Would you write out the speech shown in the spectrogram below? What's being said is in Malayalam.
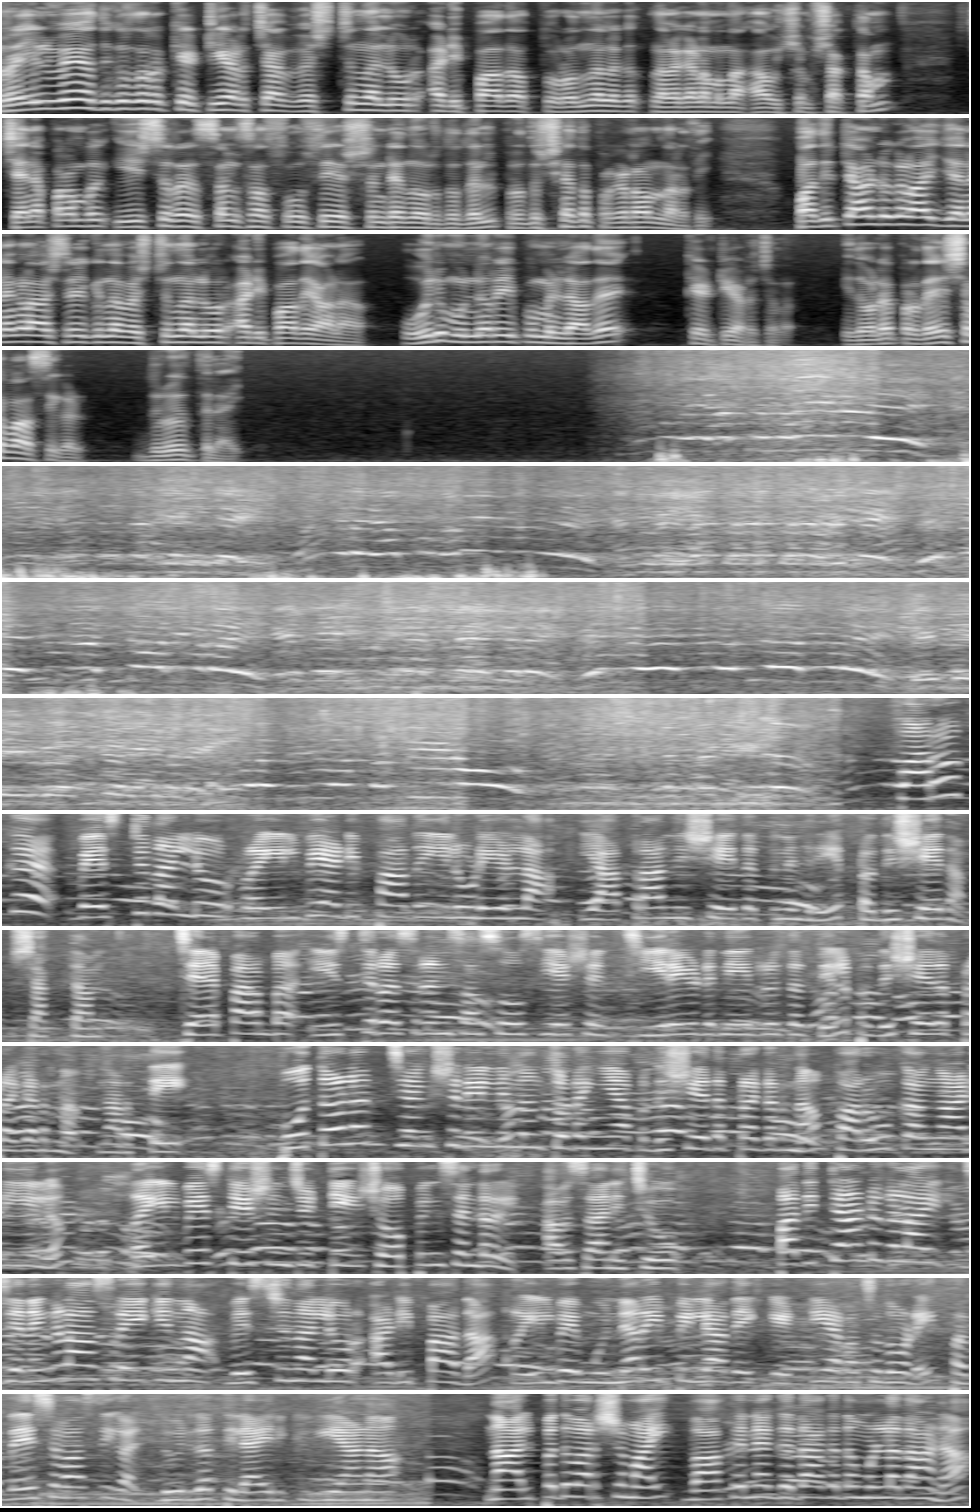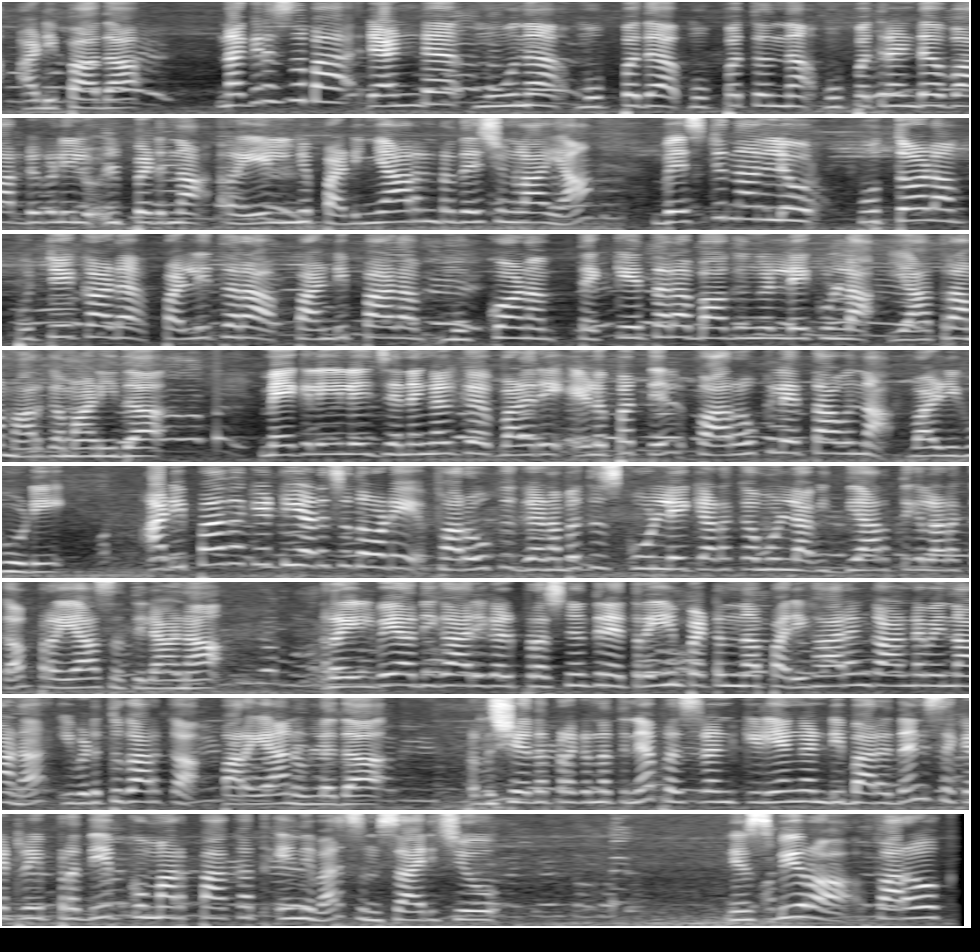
റെയിൽവേ അധികൃതർ കെട്ടിയടച്ച വെസ്റ്റ് നല്ലൂർ അടിപ്പാത തുറന്നു നൽക- നൽകണമെന്ന ആവശ്യം ശക്തം. ചെനപ്പറമ്പ് ഈസ്റ്റ് റെസിഡൻസ് അസോസിയേഷന്റെ നേതൃത്വത്തിൽ പ്രതിഷേധ പ്രകടനം നടത്തി. പതിറ്റാണ്ടുകളായി ജനങ്ങൾ ആശ്രയിക്കുന്ന വെസ്റ്റ് നല്ലൂർ അടിപ്പാതയാണ് ഒരു മുന്നറിയിപ്പുമില്ലാതെ കെട്ടിയടച്ചത്. ഇതോടെ പ്രദേശവാസികൾ ദുരിതത്തിലായി. ഫറൂഖ് വെസ്റ്റ് നല്ലൂർ റെയിൽവേ അടിപ്പാതയിലൂടെയുള്ള യാത്രാ നിഷേധത്തിനെതിരെ പ്രതിഷേധം ശക്തം. ചേപ്പറമ്പ് ഈസ്റ്റ് റെസിഡൻസ് അസോസിയേഷൻ ചീരയുടെ നേതൃത്വത്തിൽ പ്രതിഷേധ പ്രകടനം നടത്തി. പൂത്തോളം ജംഗ്ഷനിൽ നിന്നും തുടങ്ങിയ പ്രതിഷേധ പ്രകടനം ഫറൂഖ് അങ്ങാടിയിലും റെയിൽവേ സ്റ്റേഷൻ ചുറ്റി ഷോപ്പിംഗ് സെന്ററിൽ അവസാനിച്ചു. പതിറ്റാണ്ടുകളായി ജനങ്ങൾ ആശ്രയിക്കുന്ന വെസ്റ്റ് നല്ലൂർ അടിപ്പാത റെയിൽവേ മുന്നറിയിപ്പില്ലാതെ കെട്ടിയടച്ചതോടെ പ്രദേശവാസികൾ ദുരിതത്തിലായിരിക്കുകയാണ്. നാൽപ്പത് വർഷമായി വാഹന ഗതാഗതമുള്ളതാണ് അടിപ്പാത. നഗരസഭ രണ്ട് മൂന്ന് മുപ്പത് മുപ്പത്തൊന്ന് മുപ്പത്തിരണ്ട് വാർഡുകളിൽ ഉൾപ്പെടുന്ന റെയിലിന് പടിഞ്ഞാറൻ പ്രദേശങ്ങളായ വെസ്റ്റ് നല്ലൂർ പുത്തോളം പുറ്റേക്കാട് പള്ളിത്തറ പണ്ടിപ്പാടം മുക്കോണം തെക്കേത്തല ഭാഗങ്ങളിലേക്കുള്ള യാത്രാമാർഗമാണിത്. മേഖലയിലെ ജനങ്ങൾക്ക് വളരെ എളുപ്പത്തിൽ ഫറൂഖിലെത്താവുന്ന വഴി കൂടി അടിപ്പാത കെട്ടിയടച്ചതോടെ ഫറൂഖ് ഗണപതി സ്കൂളിലേക്ക് അടക്കമുള്ള വിദ്യാർത്ഥികളടക്കം പ്രയാസത്തിലാണ്. റെയിൽവേ അധികാരികൾ പ്രശ്നത്തിന് എത്രയും പെട്ടെന്ന് പരിഹാരം കാണണമെന്നാണ് ഇവിടുത്തുകാർക്ക് പറയാനുള്ളത്. പ്രതിഷേധ പ്രകടനത്തിന് പ്രസിഡന്റ് കിളിയങ്കണ്ടി ഭരതൻ സെക്രട്ടറി പ്രദീപ് കുമാർ പാക്കത്ത് എന്നിവർ സംസാരിച്ചു. News bureau Farook.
